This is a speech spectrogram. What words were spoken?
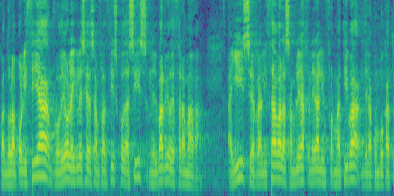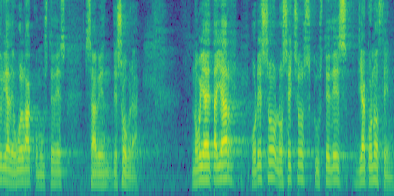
cuando la policía rodeó la iglesia de San Francisco de Asís en el barrio de Zaramaga. Allí se realizaba la Asamblea General Informativa de la convocatoria de huelga, como ustedes saben de sobra. No voy a detallar, por eso, los hechos que ustedes ya conocen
